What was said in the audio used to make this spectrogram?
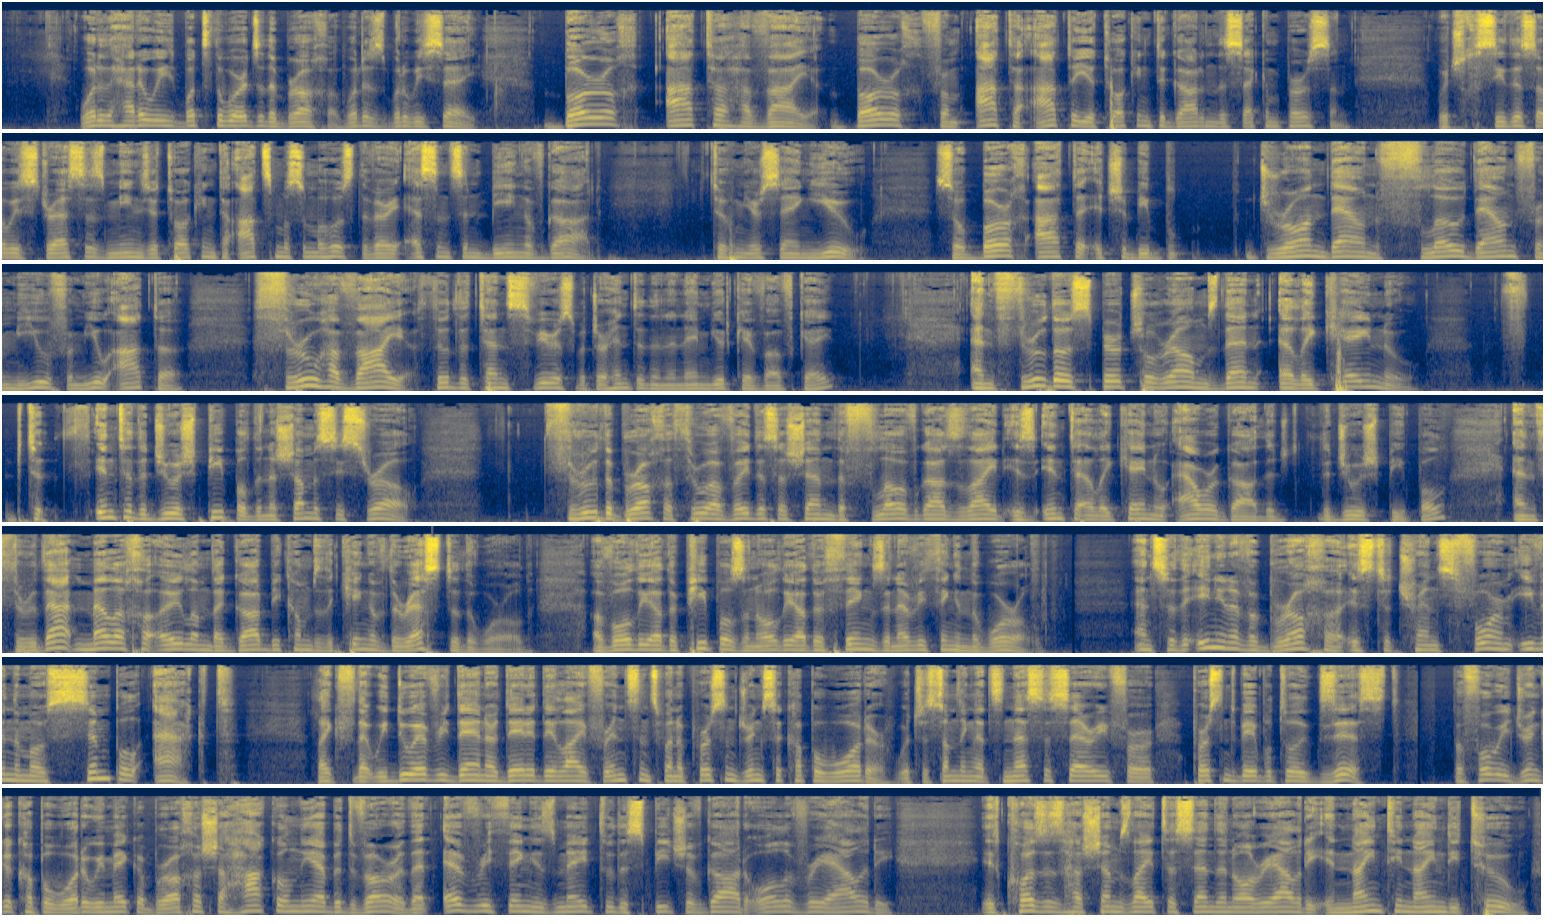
What do, how do we? What's the words of the bracha? What is what do we say? Baruch Ata Havaya. Baruch from Ata. Ata, you're talking to God in the second person, which Chassidus always stresses means you're talking to Atzmus Mahus, the very essence and being of God, to whom you're saying you. So Baruch Ata, it should be drawn down, flow down from you, from you Ata, through Havaya, through the ten spheres which are hinted in the name Yudke Vavke, and through those spiritual realms, then Elokeinu, to, into the Jewish people, the Neshamas Yisrael, through the bracha, through Avodas Hashem, the flow of God's light is into Elokeinu, our God, the, the Jewish people, and through that Melech HaOlam, that God becomes the king of the rest of the world, of all the other peoples and all the other things and everything in the world. And so the inyan of a bracha is to transform even the most simple act like that we do every day in our day to day life. For instance, when a person drinks a cup of water, which is something that's necessary for a person to be able to exist. Before we drink a cup of water, we make a bracha shahakol niya that everything is made through the speech of God, all of reality. It causes Hashem's light to send in all reality. In 1992,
